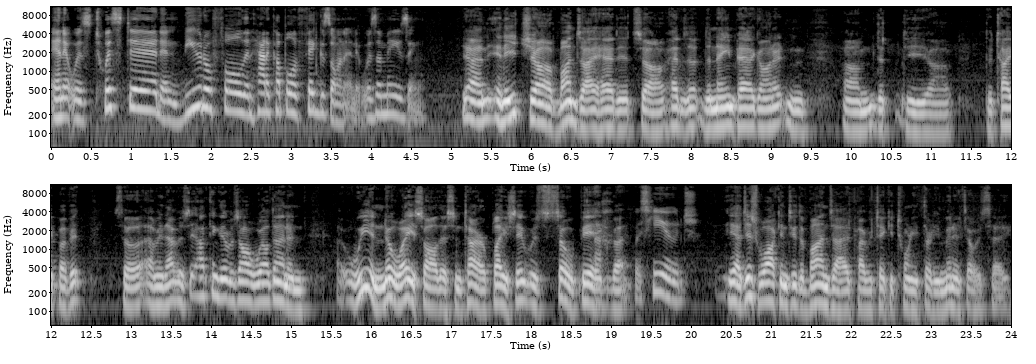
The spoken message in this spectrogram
and it was twisted and beautiful, and had a couple of figs on it. It was amazing. Yeah, and, and each uh, bonsai had its uh, had the, the, name tag on it, and um, the the uh, the type of it. So I mean, that was I think it was all well done, and we in no way saw this entire place. It was so big, but it was huge. Yeah, just walking through the bonsai probably would take you 20, 30 minutes, I would say.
